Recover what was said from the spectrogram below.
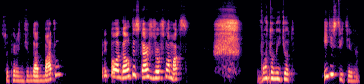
Суперинтендант Батл? Предполагал, ты скажешь Джордж Ламакс. Шш! Вот он идет. И действительно,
